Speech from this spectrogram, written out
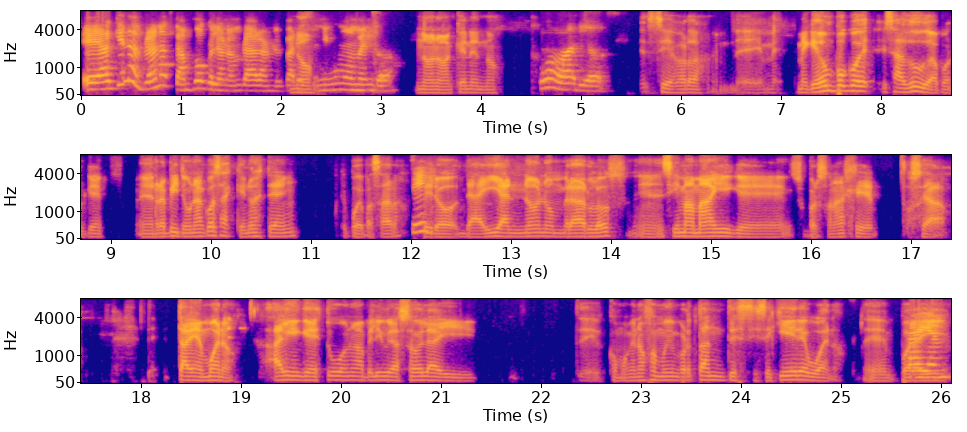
Eh, a Kenneth Branagh tampoco lo nombraron, me parece, en ningún momento. No, no, a Kenneth no. Hubo varios. Sí, es verdad. Eh, me, quedó un poco esa duda, porque, eh, repito, una cosa es que no estén, que puede pasar, pero de ahí a no nombrarlos, encima Maggie, que su personaje, o sea, está bien, bueno, alguien que estuvo en una película sola y eh, como que no fue muy importante, si se quiere, bueno, eh, por ahí.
